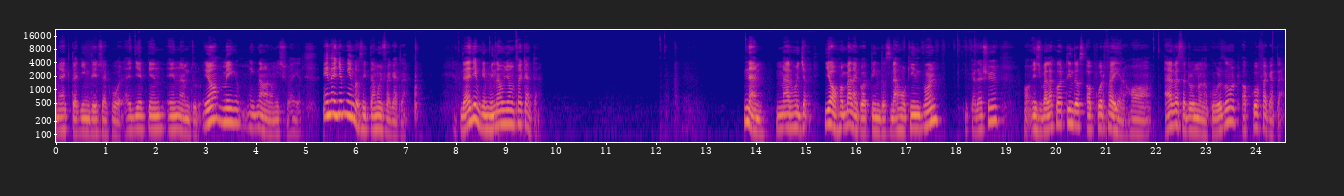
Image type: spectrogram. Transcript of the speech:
megtekintésekor. Egyébként én nem tudom. Ja, még, még nálam is fehér. Én egyébként azt hittem, hogy fekete. De egyébként minden ugyan fekete? Nem. Már hogyha... Ja, ha belekattintasz rá, ha kint van, kereső, ha, és belekattintasz, akkor fehér. Ha elveszed onnan a kurzort, akkor fekete.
